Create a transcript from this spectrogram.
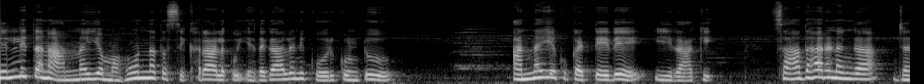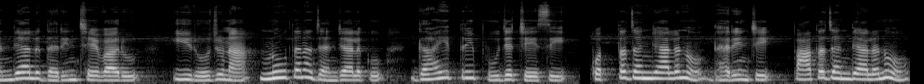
చెల్లి తన అన్నయ్య మహోన్నత శిఖరాలకు ఎదగాలని కోరుకుంటూ అన్నయ్యకు కట్టేదే ఈ రాఖీ. సాధారణంగా జంధ్యాలు ధరించేవారు ఈ రోజున నూతన జంజాలకు గాయత్రి పూజ చేసి కొత్త జంధ్యాలను ధరించి పాత జంధ్యాలను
